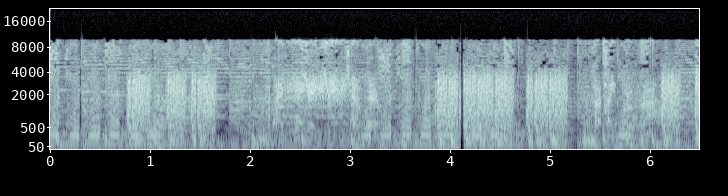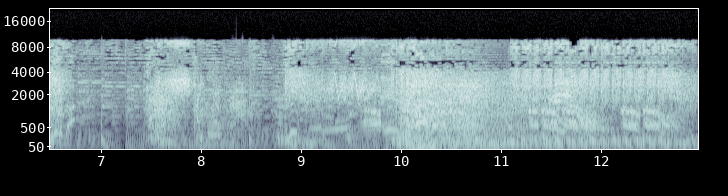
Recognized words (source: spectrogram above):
Oh, oh, oh.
